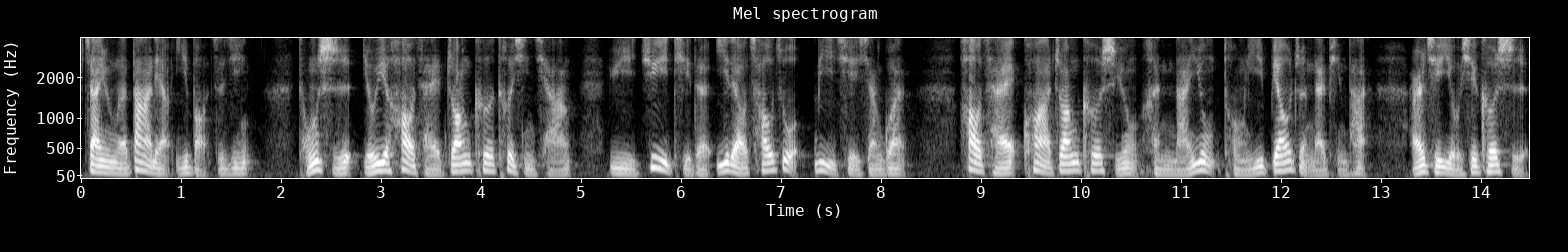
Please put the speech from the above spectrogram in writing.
占用了大量医保资金。同时，由于耗材专科特性强，与具体的医疗操作密切相关，耗材跨专科使用很难用统一标准来评判，而且有些科室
